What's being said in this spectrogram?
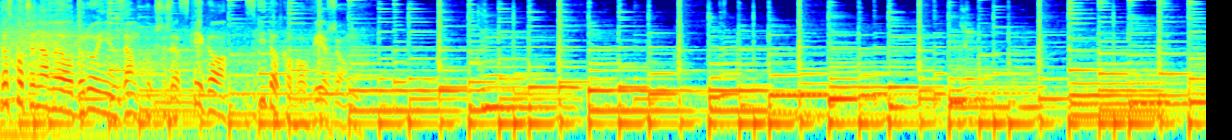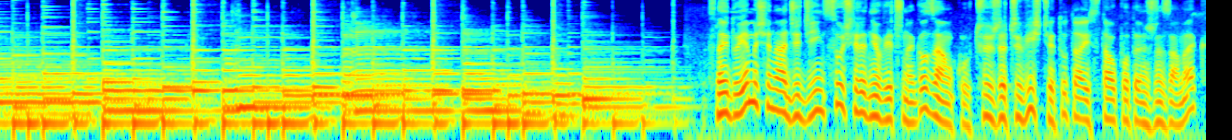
rozpoczynamy od ruin Zamku Krzyżackiego z widokową wieżą. Znajdujemy się na dziedzińcu średniowiecznego zamku. Czy rzeczywiście tutaj stał potężny zamek?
